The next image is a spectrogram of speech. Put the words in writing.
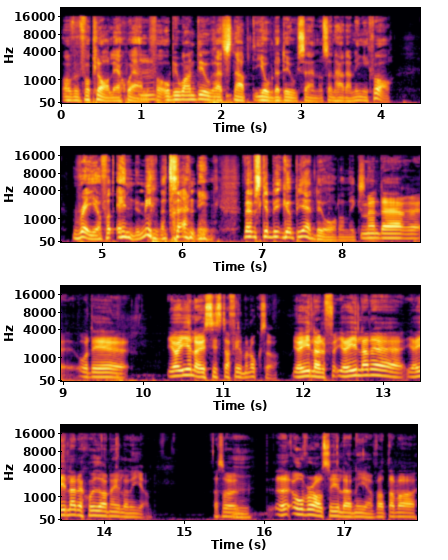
av förklarliga skäl. Mm. För Obi-Wan dog rätt snabbt, Yoda dog sen och sen hade han ingen kvar. Ray har fått ännu mindre träning. Vem ska bygga upp jedi-orden liksom? Men där... Och det... Jag gillar ju sista filmen också. Jag gillade, jag gillade, jag gillade sjuan och jag gillade nian. Alltså Mm. eh, overall så gillar jag nian för att det var...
